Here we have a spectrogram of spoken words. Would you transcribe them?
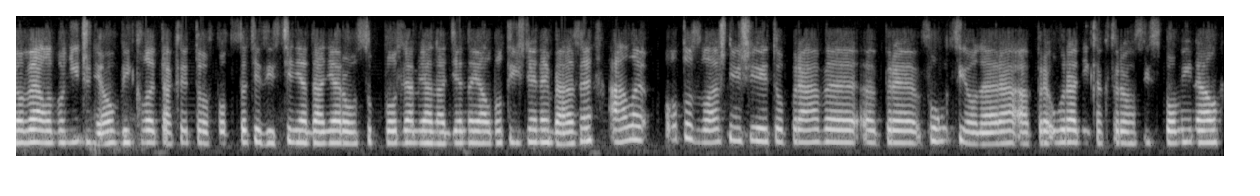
nové alebo nič neobvyklé. Takéto v podstate zistenia daňarov sú podľa mňa na dennej alebo týždennej báze, ale o to zvláštnejšie je to práve e, pre funkcionára a pre úradníka, ktorého si spomínal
